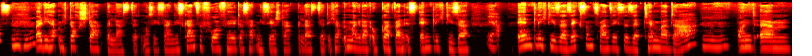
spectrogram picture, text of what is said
ist, mhm. weil die hat mich doch stark belastet, muss ich sagen. Dieses ganze Vorfeld, das hat mich sehr stark belastet. Ich habe immer gedacht, oh Gott, wann ist endlich dieser, ja. endlich dieser 26. September da? Mhm. Und ähm,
